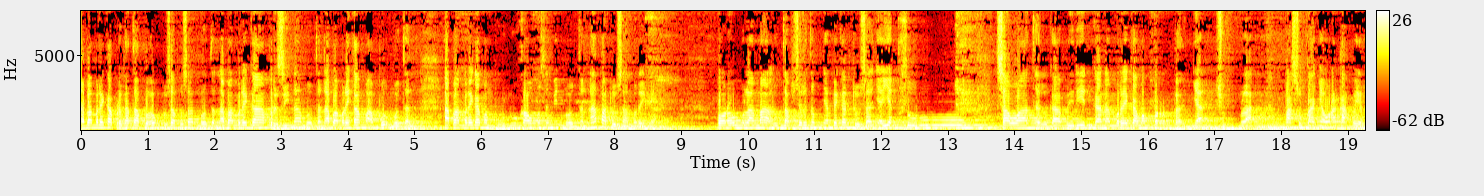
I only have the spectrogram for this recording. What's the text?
Apa mereka berkata bohong dosa besar? Mboten. Apa mereka berzina? Mboten. Apa mereka mabuk? Mboten. Apa mereka membunuh kaum muslimin? Mboten. Apa dosa mereka? Para ulama ahli tafsir itu menyampaikan dosanya yang suruh sawadal kafirin karena mereka memperbanyak jumlah pasukannya orang kafir.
